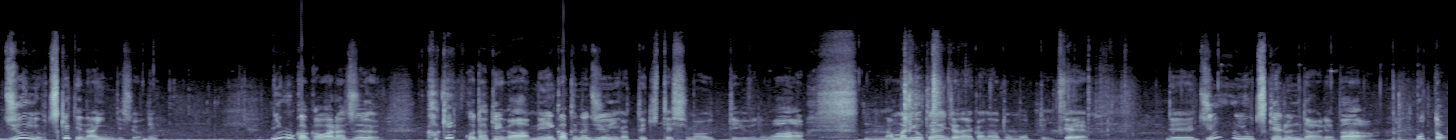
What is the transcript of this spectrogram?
順位をつけてないんですよね。にもかかわらずかけっこだけが明確な順位ができてしまうっていうのは、あんまり良くないんじゃないかなと思っていて。で順位をつけるんであればもっと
